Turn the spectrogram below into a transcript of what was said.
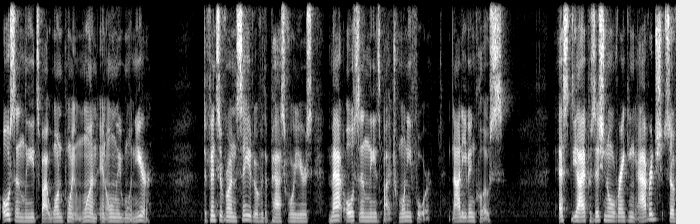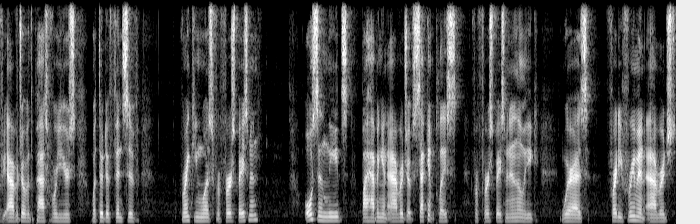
Olson leads by 1.1 in only one year. Defensive runs saved over the past four years, Matt Olson leads by 24, not even close. SDI positional ranking average, so if you average over the past four years what their defensive ranking was for first baseman, Olson leads by having an average of second place for first baseman in the league, whereas Freddie Freeman averaged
